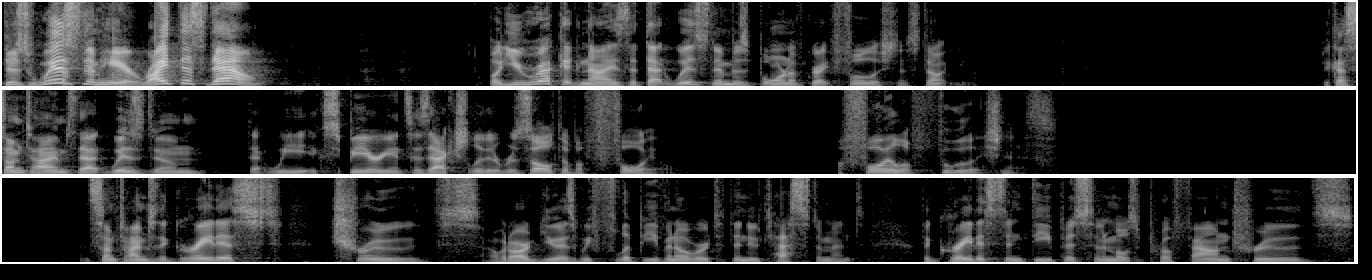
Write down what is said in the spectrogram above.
there's wisdom here. Write this down. But you recognize that that wisdom is born of great foolishness, don't you? Because sometimes that wisdom that we experience is actually the result of a foil, a foil of foolishness. And sometimes the greatest truths, I would argue, as we flip even over to the New Testament, the greatest and deepest and most profound truths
